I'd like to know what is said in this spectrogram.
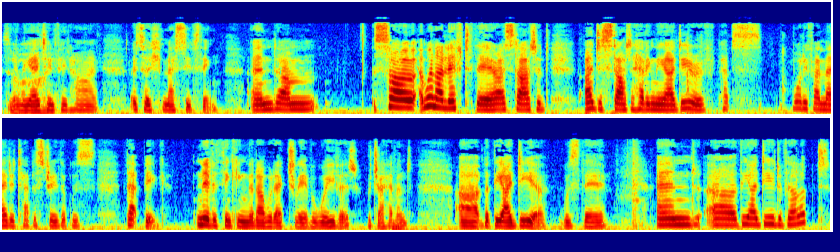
so nearly high. 18 feet high. It's a massive thing. And um, so when I left there, I started, I just started having the idea of perhaps what if I made a tapestry that was that big? Never thinking that I would actually ever weave it, which I haven't. Uh, but the idea was there. And uh, the idea developed.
